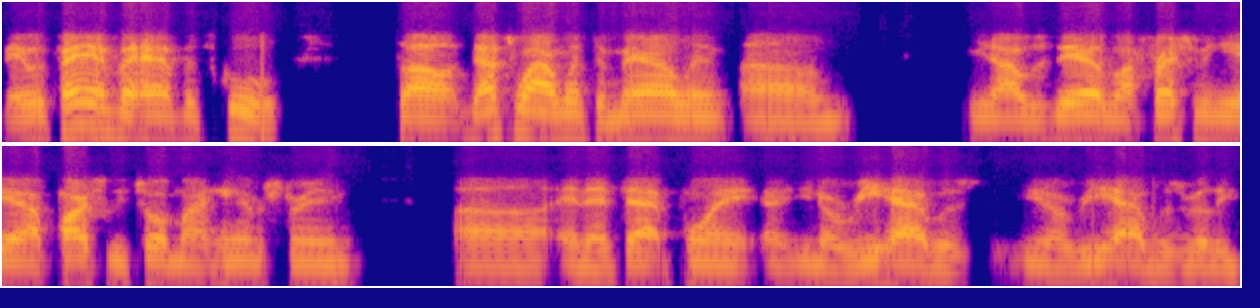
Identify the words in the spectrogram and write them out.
they were paying for half of school. So that's why I went to Maryland. Um, you know, I was there my freshman year. I partially tore my hamstring, uh, and at that point, uh, you know, rehab was you know rehab was really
